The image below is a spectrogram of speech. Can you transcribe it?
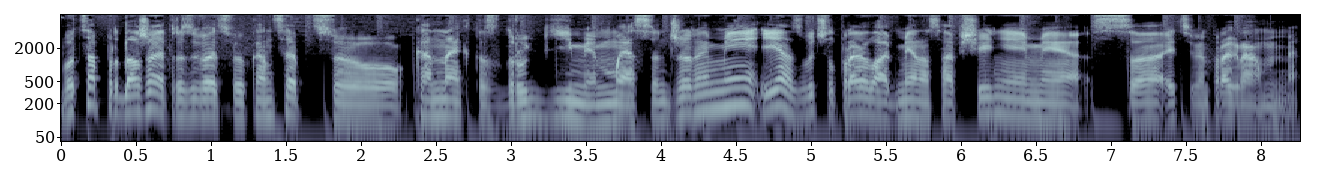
WhatsApp продолжает развивать свою концепцию коннекта с другими мессенджерами и озвучил правила обмена сообщениями с этими программами.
